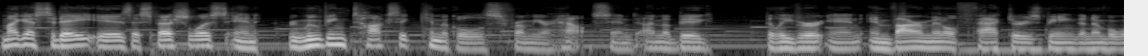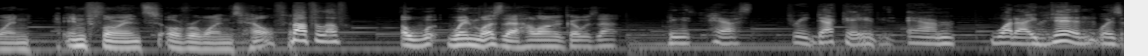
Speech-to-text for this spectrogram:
My guest today is a specialist in removing toxic chemicals from your house, and I'm a big believer in environmental factors being the number one influence over one's health. Buffalo. Oh, wh- when was that? How long ago was that? These past three decades, and what I did was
